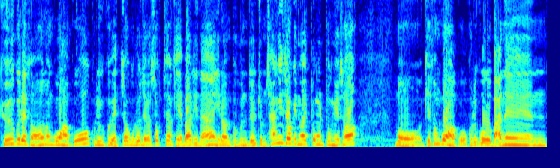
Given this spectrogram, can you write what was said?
교육을 해서 성공하고 그리고 그 외적으로 제가 소프트웨어 개발이나 이런 부분들 좀 창의적인 활동을 통해서 뭐 이렇게 성공하고 그리고 많은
